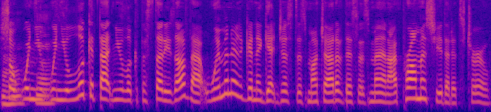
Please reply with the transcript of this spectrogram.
So mm-hmm. when you yes. when you look at that and you look at the studies of that, women are going to get just as much out of this as men. I promise you that it's true.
